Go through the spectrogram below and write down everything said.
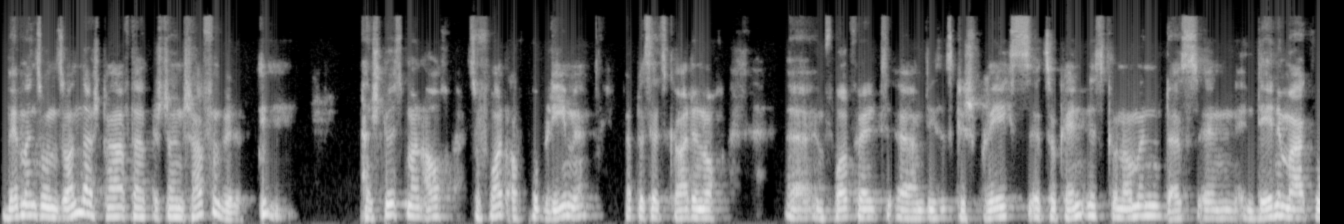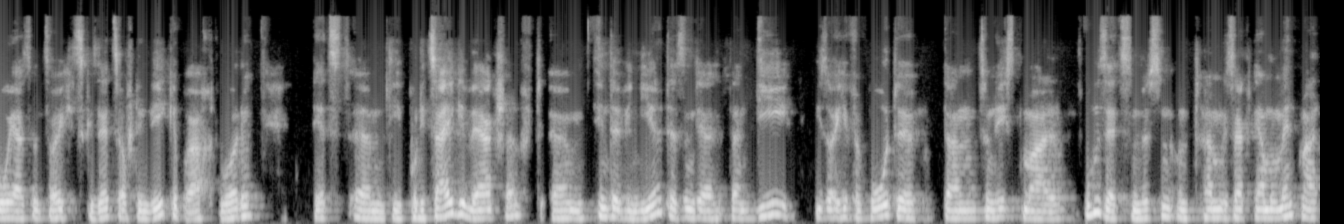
wenn man so einen Sonderstraftatbestand schaffen will, dann stößt man auch sofort auf Probleme. Ich habe das jetzt gerade noch äh, im Vorfeld äh, dieses Gesprächs äh, zur Kenntnis genommen, dass in, in Dänemark, wo ja so ein solches Gesetz auf den Weg gebracht wurde, jetzt ähm, die Polizeigewerkschaft ähm, interveniert. Das sind ja dann die, die solche Verbote dann zunächst mal umsetzen müssen und haben gesagt, ja, Moment mal,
